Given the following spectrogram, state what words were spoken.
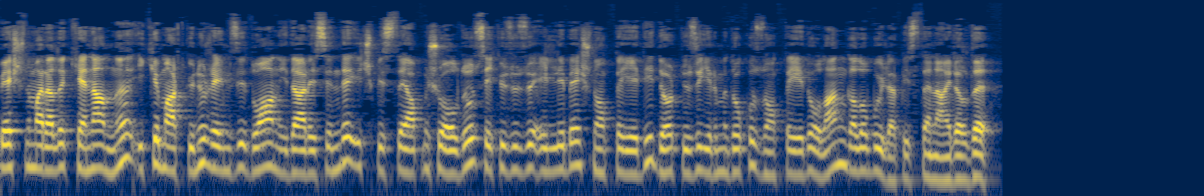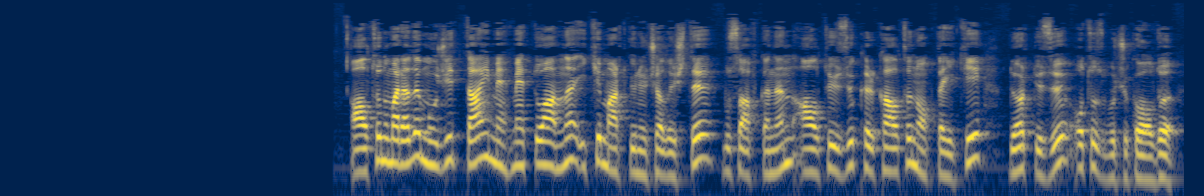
5 numaralı Kenanlı 2 Mart günü Remzi Doğan idaresinde iç pistte yapmış olduğu 800'ü 55.7, 400'ü 29.7 olan galobuyla pistten ayrıldı. Altı numaralı Mucit Day Mehmet Doğan'la 2 Mart günü çalıştı. Bu safkanın 600'ü 46.2, 400'ü 30.5 oldu.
